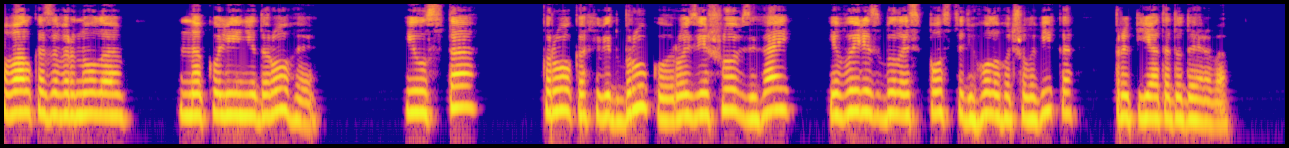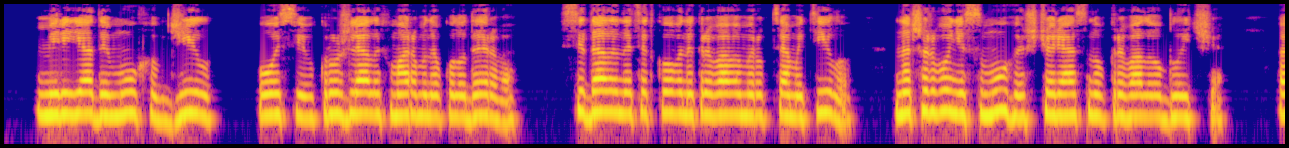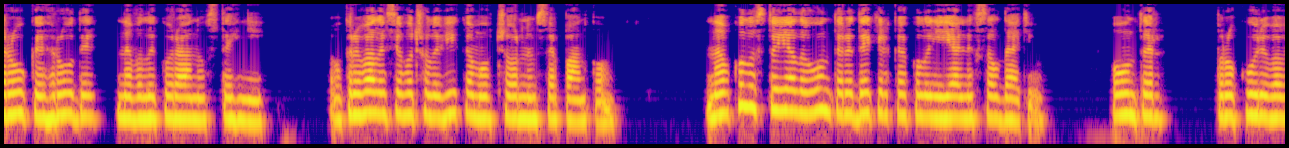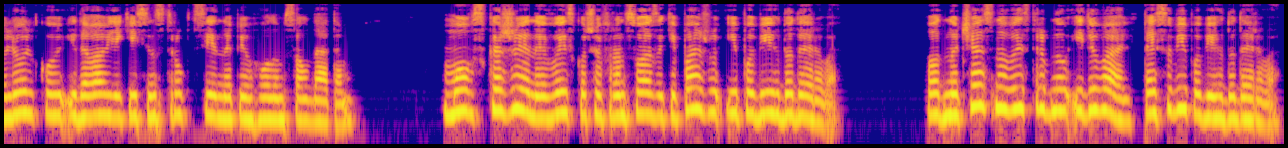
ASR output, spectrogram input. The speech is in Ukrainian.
Валка завернула на коліні дороги, і у ста кроках від бруку розійшовся гай і вирізбилась постать голого чоловіка, прип'ята до дерева. Міріяди мух, бджіл, осів кружляли хмарами навколо дерева, сідали на цятковане кривавими рубцями тіло, на червоні смуги, що рясно вкривали обличчя, руки, груди на велику рану в стегні, вкривали всього чоловіка, мов чорним серпанком. Навколо стояли унтери декілька колоніяльних солдатів. Унтер прокурював люльку і давав якісь інструкції напівголим солдатам. Мов скажений, вискочив Франсуа з екіпажу і побіг до дерева. Одночасно вистрибнув і дюваль, та й собі побіг до дерева.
